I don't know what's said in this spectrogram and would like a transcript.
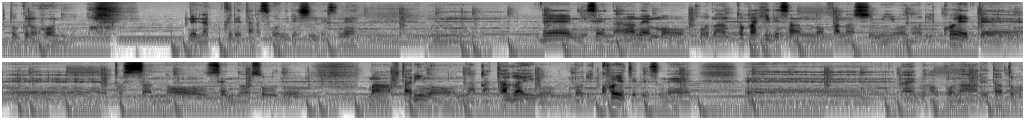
ー、僕の方に 連絡くれたらすごい嬉しいですね。で2007年もこうなんとかヒデさんの悲しみを乗り越えて、えー、トシさんの洗脳騒動まあ2人の仲違いを乗り越えてですね、えー、ライブが行われたと。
